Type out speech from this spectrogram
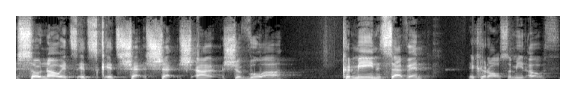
so no, it's it's it's she, she, sh- uh, shavua could mean seven. It could also mean oath.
